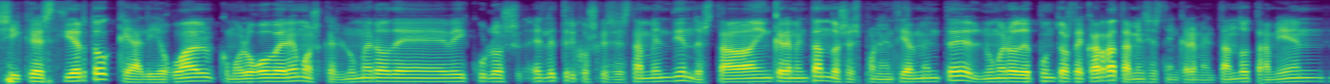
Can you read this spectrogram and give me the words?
sí que es cierto que al igual, como luego veremos que el número de vehículos eléctricos que se están vendiendo está incrementándose exponencialmente, el número de puntos de carga también se está incrementando también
